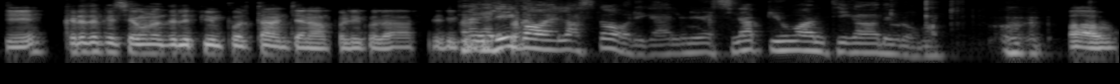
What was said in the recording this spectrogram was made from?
Sì, credo che sia una delle più importanti a Napoli, quella Federico. Federico è la storica, è l'università più antica d'Europa. Wow.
